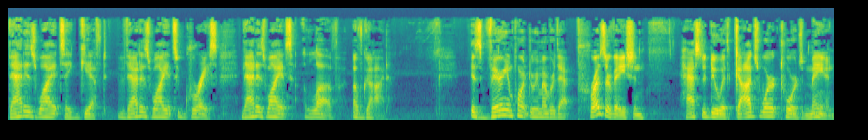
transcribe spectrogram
That is why it's a gift. That is why it's grace. That is why it's love of God. It's very important to remember that preservation has to do with God's work towards man,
